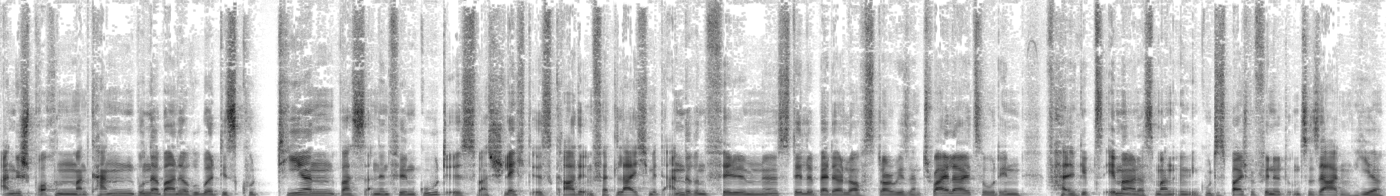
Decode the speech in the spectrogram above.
angesprochen, man kann wunderbar darüber diskutieren, was an den Filmen gut ist, was schlecht ist, gerade im Vergleich mit anderen Filmen, ne? Still a Better Love Story than Twilight, so den Fall gibt's immer, dass man irgendwie ein gutes Beispiel findet, um zu sagen, hier,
